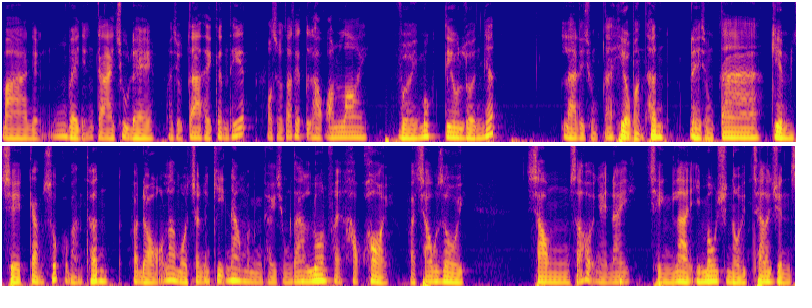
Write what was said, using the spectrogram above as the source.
mà những về những cái chủ đề mà chúng ta thấy cần thiết hoặc chúng ta thể tự học online với mục tiêu lớn nhất là để chúng ta hiểu bản thân, để chúng ta kiềm chế cảm xúc của bản thân. Và đó là một trong những kỹ năng mà mình thấy chúng ta luôn phải học hỏi và trau dồi trong xã hội ngày nay, chính là emotional intelligence.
